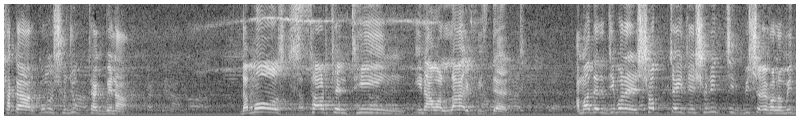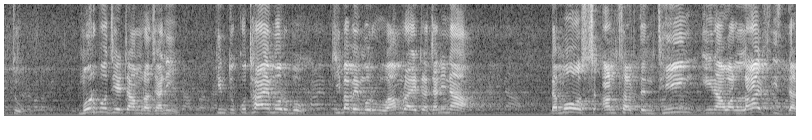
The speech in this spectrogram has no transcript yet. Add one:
থাকার কোনো সুযোগ থাকবে না। The most certain thing in our life is that আমাদের জীবনের সবচাইতে সুনিশ্চিত বিষয় হলো মৃত্যু। মরবো যে এটা আমরা জানি, কিন্তু কোথায় মরবো, কীভাবে মরবো আমরা এটা জানি না। The most uncertain thing in our life is the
